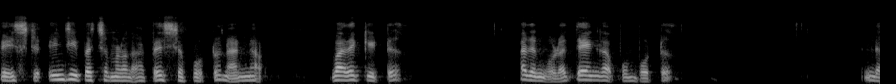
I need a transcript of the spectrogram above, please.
பேஸ்ட்டு இஞ்சி பச்சை மிளகாய் பேஸ்ட்டை போட்டு நல்லா வதக்கிட்டு அதுங்கூட தேங்காய் பூ போட்டு இந்த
